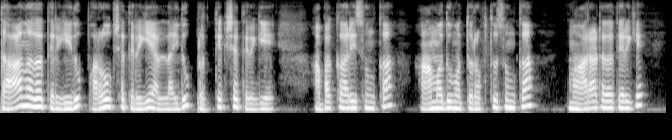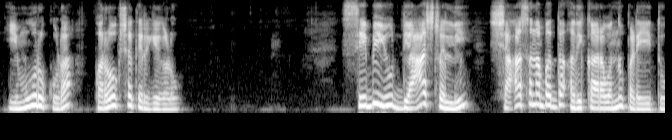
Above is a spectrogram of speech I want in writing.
ದಾನದ ತೆರಿಗೆ ಇದು ಪರೋಕ್ಷ ತೆರಿಗೆ ಅಲ್ಲ, ಇದು ಪ್ರತ್ಯಕ್ಷ ತೆರಿಗೆ. ಅಬಕಾರಿ ಸುಂಕ, ಆಮದು ಮತ್ತು ರಫ್ತು ಸುಂಕ, ಮಾರಾಟದ ತೆರಿಗೆ, ಈ ಮೂರು ಕೂಡ ಪರೋಕ್ಷ ತೆರಿಗೆಗಳು. ಸೆಬಿಯು ಡ್ಯಾಶ್ರಲ್ಲಿ ಶಾಸನಬದ್ಧ ಅಧಿಕಾರವನ್ನು ಪಡೆಯಿತು.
